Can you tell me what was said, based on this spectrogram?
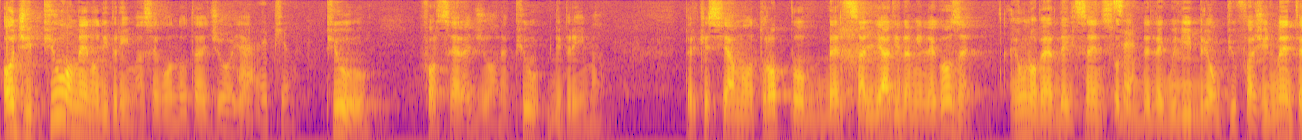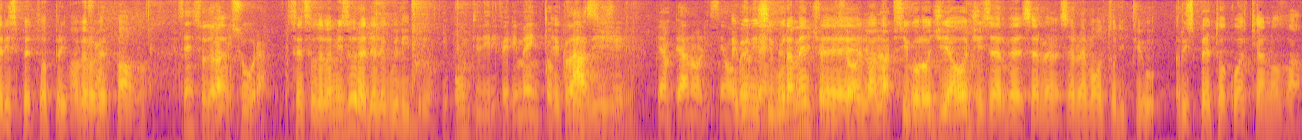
Oggi più o meno di prima, secondo te, Gioia? Eh, di più. Più? Forse hai ragione, più di prima perché siamo troppo bersagliati da mille cose e uno perde il senso sì. dell'equilibrio più facilmente rispetto a prima, vero sì. Paolo? Il senso della eh, misura. Il senso della misura e dell'equilibrio. I punti di riferimento e classici quindi, pian piano li stiamo e perdendo. E quindi sicuramente quindi la, la, psicologia oggi serve, serve, serve molto di più rispetto a qualche anno fa.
